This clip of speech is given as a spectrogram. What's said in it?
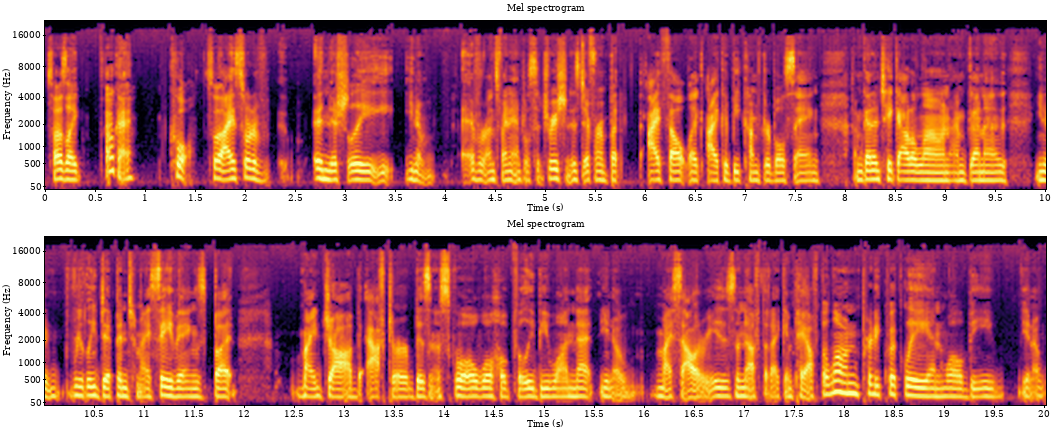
So I was like, okay, cool. So I sort of initially, you know, everyone's financial situation is different, but I felt like I could be comfortable saying, I'm going to take out a loan. I'm going to, you know, really dip into my savings, but my job after business school will hopefully be one that you know my salary is enough that I can pay off the loan pretty quickly and will be you know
